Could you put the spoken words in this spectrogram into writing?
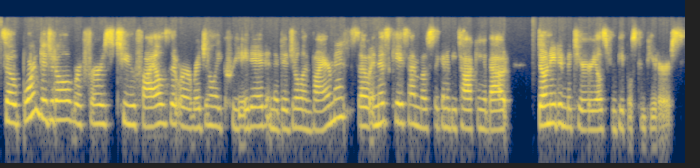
So Born Digital refers to files that were originally created in a digital environment. So in this case, I'm mostly going to be talking about donated materials from people's computers.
